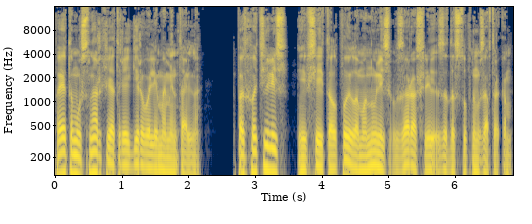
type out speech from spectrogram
поэтому снарки отреагировали моментально. Подхватились и всей толпой ломанулись в заросли за доступным завтраком.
